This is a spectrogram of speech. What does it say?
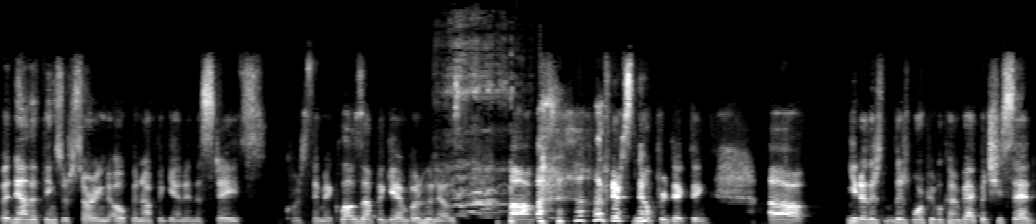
but now that things are starting to open up again in the states of course they may close up again but who knows um, there's no predicting uh, you know, there's there's more people coming back. But she said,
